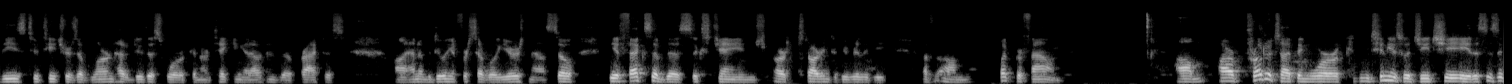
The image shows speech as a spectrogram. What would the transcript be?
these two teachers have learned how to do this work and are taking it out into their practice uh, and have been doing it for several years now. So the effects of this exchange are starting to be really be um, quite profound. Um, our prototyping work continues with Qi. This is a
